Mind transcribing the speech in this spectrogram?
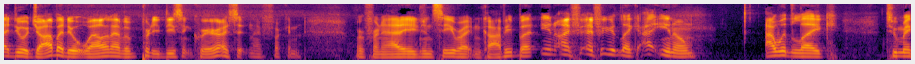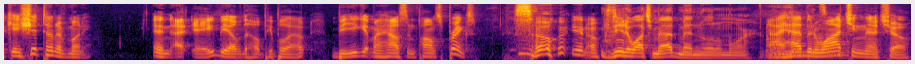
I do a job. I do it well, and I have a pretty decent career. I sit and I fucking work for an ad agency writing copy. But you know, I, f- I figured like I, you know, I would like to make a shit ton of money, and uh, a be able to help people out. B get my house in Palm Springs. So you know, you need to watch Mad Men a little more. I have been watching that show,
